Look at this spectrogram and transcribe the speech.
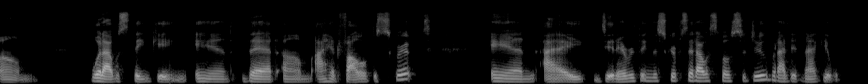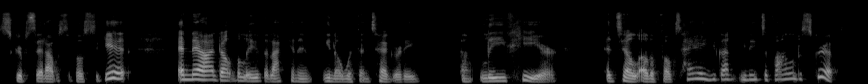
um, what I was thinking and that um, I had followed the script and I did everything the script said I was supposed to do, but I did not get what the script said I was supposed to get. And now I don't believe that I can, you know, with integrity, uh, leave here and tell other folks, hey, you got, you need to follow the script.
